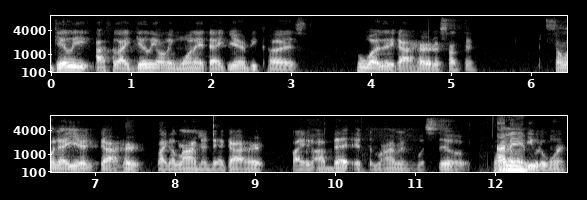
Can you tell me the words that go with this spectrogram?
Gilly, I feel like Gilly only won it that year because who was it got hurt or something? Someone that year got hurt, like a lineman that got hurt. Like I bet if the lineman was still I mean- he would have won.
